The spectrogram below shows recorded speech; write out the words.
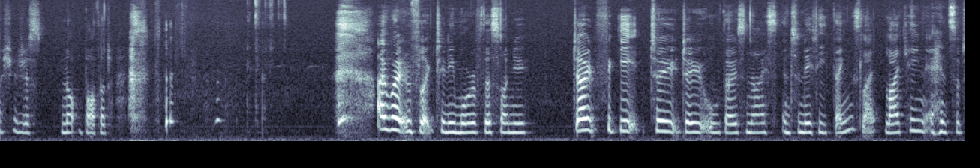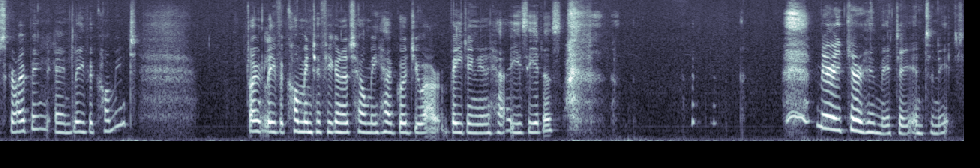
I should have just not bothered. I won't inflict any more of this on you. Don't forget to do all those nice internety things like liking and subscribing and leave a comment. Don't leave a comment if you're going to tell me how good you are at beading and how easy it is. Merry Kirihimete Internet.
